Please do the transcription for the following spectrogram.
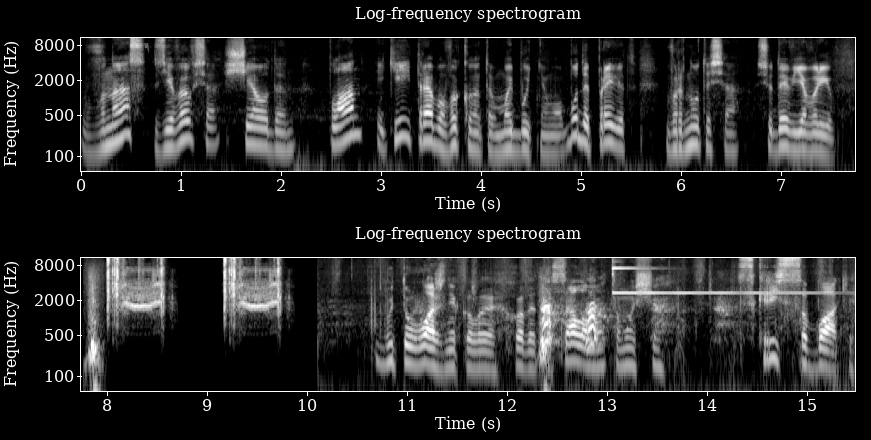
в нас з'явився ще один план, який треба виконати в майбутньому. Буде привід вернутися сюди в Яворів. Будьте уважні, коли ходите селами, тому що скрізь собаки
